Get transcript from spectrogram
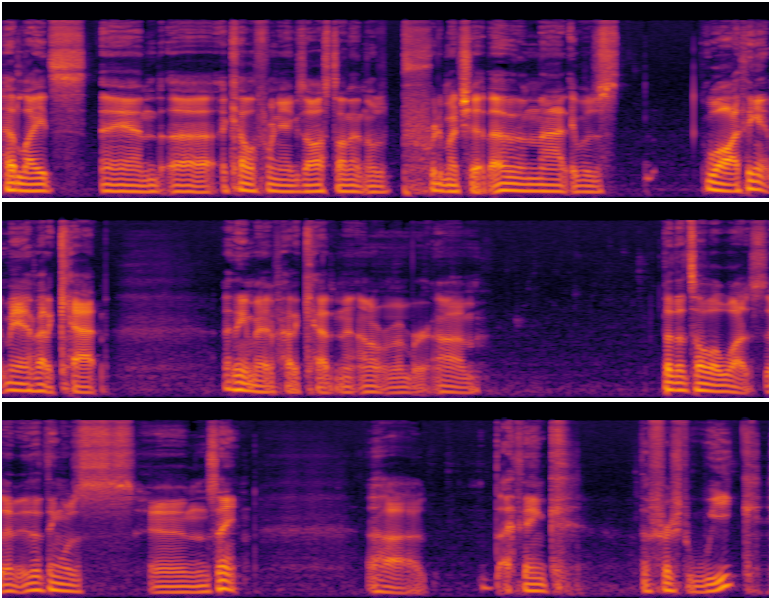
headlights, and uh, a California exhaust on it, and it was pretty much it. Other than that, it was, well, I think it may have had a cat. I think it may have had a cat in it. I don't remember. Um, but that's all it was. And the thing was insane. Uh, I think the first week,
